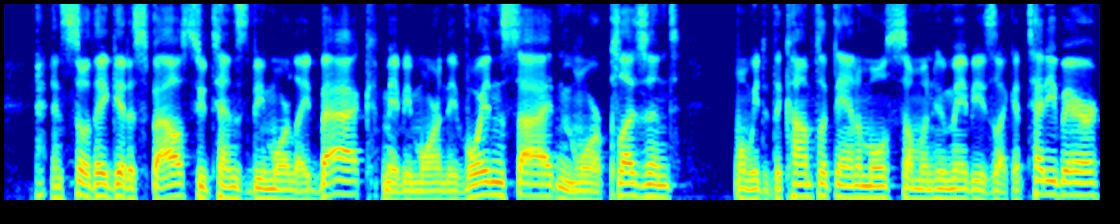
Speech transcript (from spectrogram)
and so they get a spouse who tends to be more laid back, maybe more on the avoidance side, more pleasant. When we did the conflict animals, someone who maybe is like a teddy bear,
